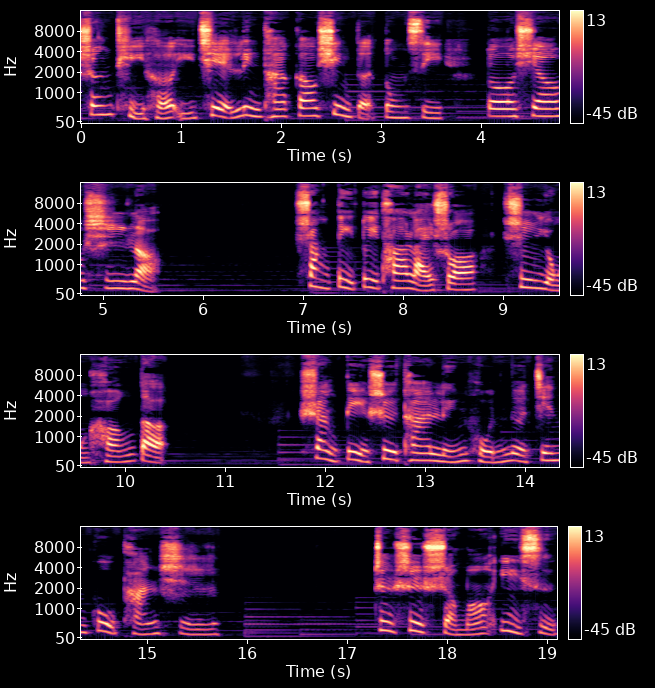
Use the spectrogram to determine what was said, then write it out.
身体和一切令他高兴的东西都消失了。”上帝对他来说是永恒的。上帝是他灵魂的坚固磐石。这是什么意思？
